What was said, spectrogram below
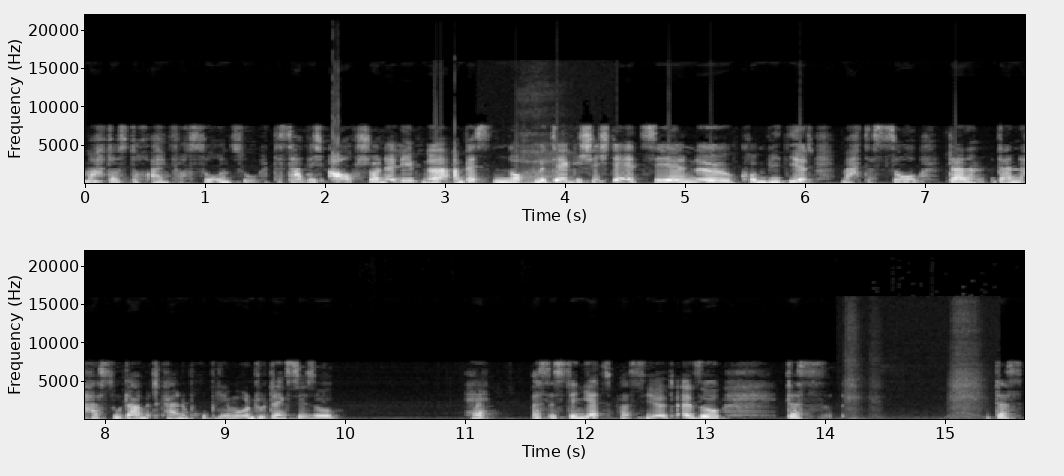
mach das doch einfach so und so. Das habe ich auch schon erlebt, ne? Am besten noch mit der Geschichte erzählen äh, kombiniert. Mach das so, dann, dann hast du damit keine Probleme. Und du denkst dir so, hä? Was ist denn jetzt passiert? Also, das, das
